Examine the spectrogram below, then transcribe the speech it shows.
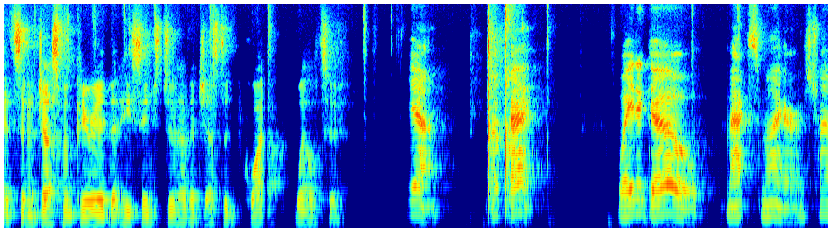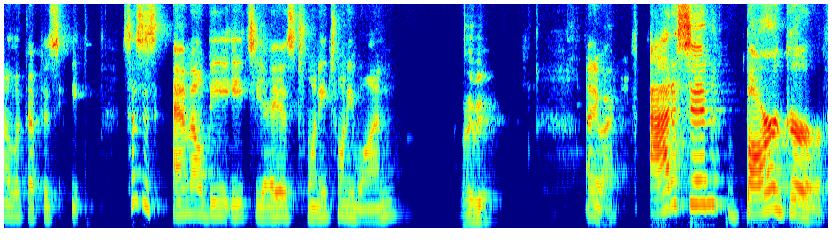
it's an adjustment period that he seems to have adjusted quite well to. Yeah. Okay. Way to go, Max Meyer. I was trying to look up his. E- it says his MLB ETA is 2021. Maybe. Anyway, Addison Barger,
